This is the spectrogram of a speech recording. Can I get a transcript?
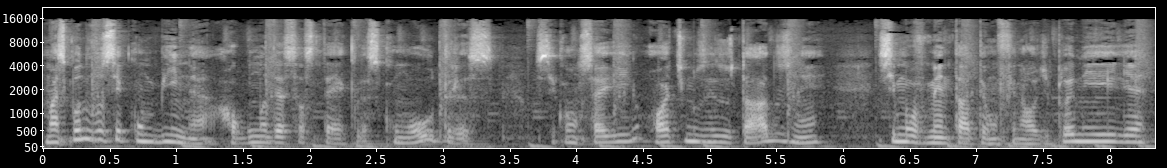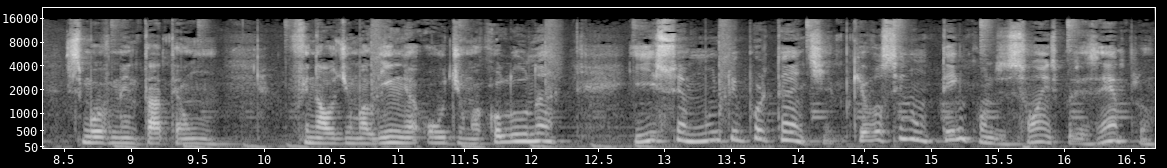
Mas quando você combina alguma dessas teclas com outras, você consegue ótimos resultados, né? Se movimentar até um final de planilha, se movimentar até um final de uma linha ou de uma coluna. E isso é muito importante, porque você não tem condições, por exemplo,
